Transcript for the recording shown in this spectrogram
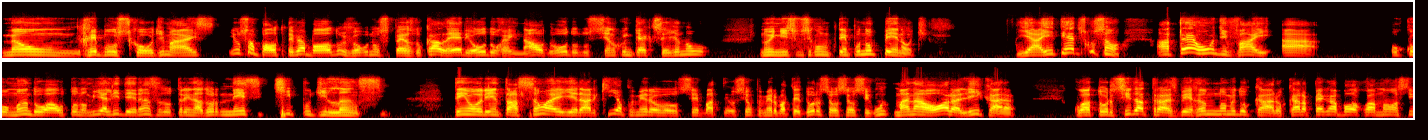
não rebuscou demais, e o São Paulo teve a bola do jogo nos pés do Caleri, ou do Reinaldo, ou do Luciano, quem quer que seja, no, no início do segundo tempo, no pênalti. E aí tem a discussão: até onde vai a, o comando ou a autonomia, a liderança do treinador nesse tipo de lance? Tem orientação, a hierarquia, o primeiro você bater, o seu primeiro batedor, o seu, o seu segundo, mas na hora ali, cara, com a torcida atrás, berrando o nome do cara, o cara pega a bola com a mão assim,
